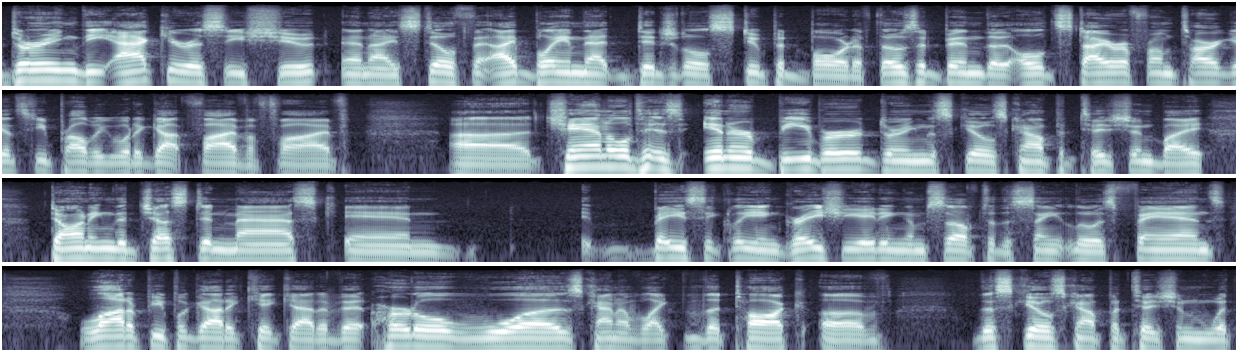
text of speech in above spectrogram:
during the accuracy shoot, and I still think I blame that digital stupid board. If those had been the old styrofoam targets, he probably would have got five of five. Uh, channeled his inner Bieber during the skills competition by donning the Justin mask and basically ingratiating himself to the St. Louis fans. A lot of people got a kick out of it. Hertl was kind of like the talk of the skills competition with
